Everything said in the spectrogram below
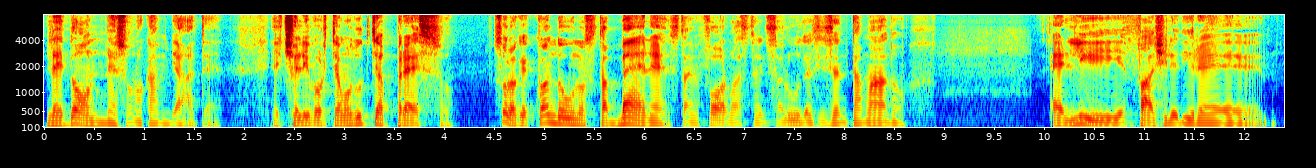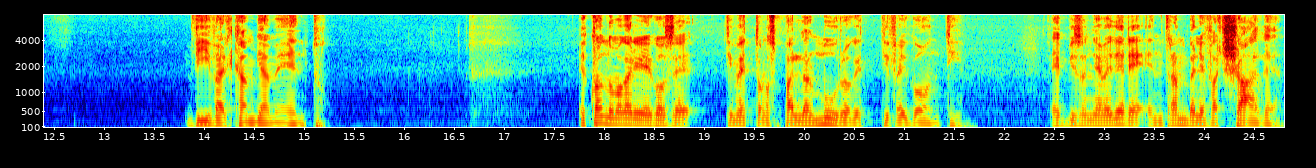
Le donne sono cambiate e ce li portiamo tutti appresso. Solo che quando uno sta bene, sta in forma, sta in salute, si sente amato, e lì è facile dire viva il cambiamento. E quando magari le cose ti mettono spalle al muro che ti fai i conti e bisogna vedere entrambe le facciate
